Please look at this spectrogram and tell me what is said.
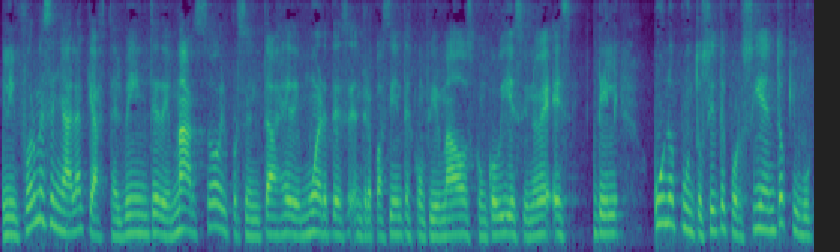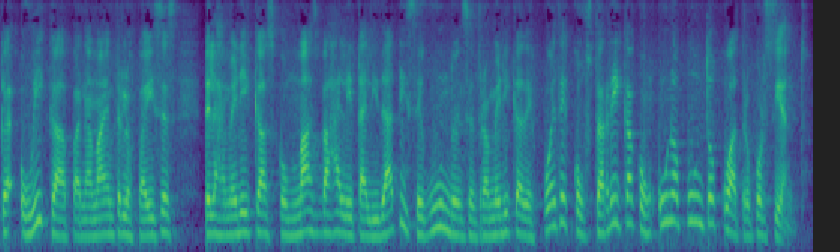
El informe señala que hasta el 20 de marzo el porcentaje de muertes entre pacientes confirmados con COVID-19 es del 1.7%, que ubica a Panamá entre los países de las Américas con más baja letalidad y segundo en Centroamérica después de Costa Rica con 1.4%.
